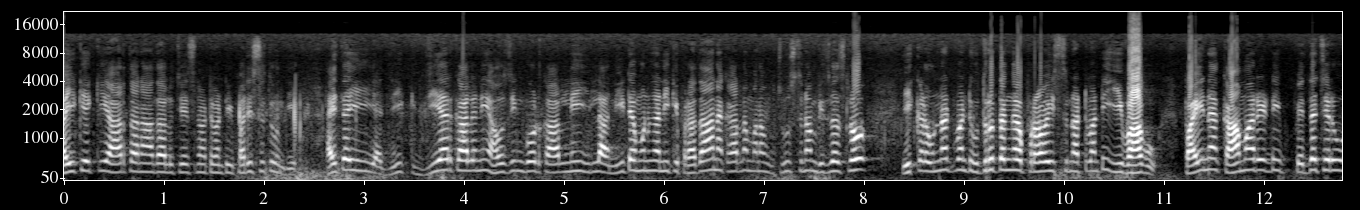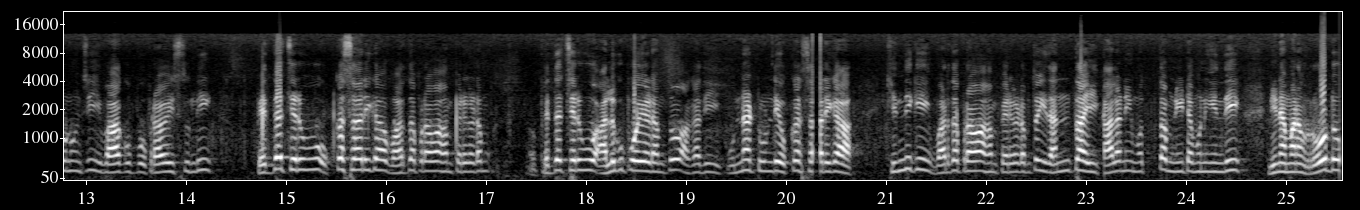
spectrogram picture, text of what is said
పైకెక్కి ఆర్తనాదాలు చేసినటువంటి పరిస్థితి ఉంది. అయితే ఈ G GR colony housing board colony ఇలా నీటమునగానికి ప్రధాన కారణం మనం చూస్తున్నాం. బిజినెస్లో ఇక్కడ ఉన్నటువంటి ఉధృతంగా ప్రవహిస్తున్నటువంటి ఈ వాగు. పైన కామారెడ్డి పెద్ద చెరువు నుంచి ఈ వాగు ప్రవహిస్తుంది. పెద్ద చెరువు ఒక్కసారిగా వరద ప్రవాహం పెరగడం పెద్ద చెరువు అలుగుపోయడంతో అది ఉన్నట్టుండి ఒక్కసారిగా కిందికి వరద ప్రవాహం పెరగడంతో ఇదంతా ఈ కాలనీ మొత్తం నీట మునిగింది. నిన్న మనం రోడ్డు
